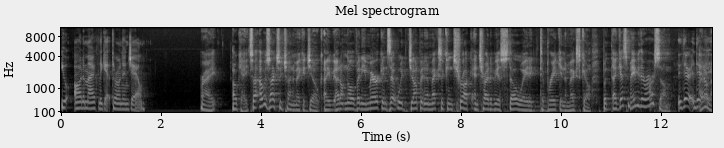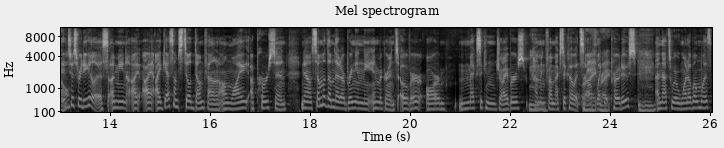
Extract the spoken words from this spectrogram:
you automatically get thrown in jail. Right. Okay. So I was actually trying to make a joke. I, I don't know of any Americans that would jump in a Mexican truck and try to be a stowaway to, to break into Mexico. But I guess maybe there are some. There, there, I don't know. It's just ridiculous. I mean, I, I, I guess I'm still dumbfounded on why a person. Now, some of them that are bringing the immigrants over are Mexican drivers coming from Mexico itself, Mm-hmm. Right, like right. Mm-hmm. with produce, and that's where one of them was.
